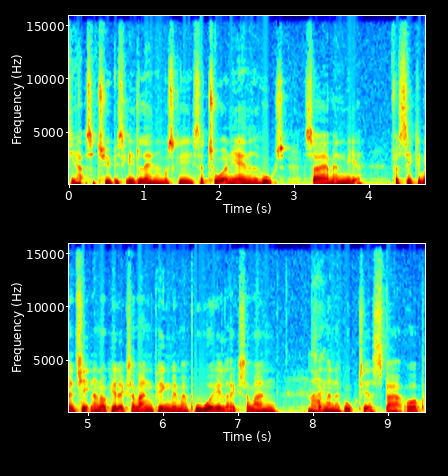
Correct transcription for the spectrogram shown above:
De har så typisk et eller andet, måske Saturn i andet hus, så er man mere forsigtig. Man tjener nok heller ikke så mange penge, men man bruger heller ikke så mange, Nej. så man er god til at spare op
